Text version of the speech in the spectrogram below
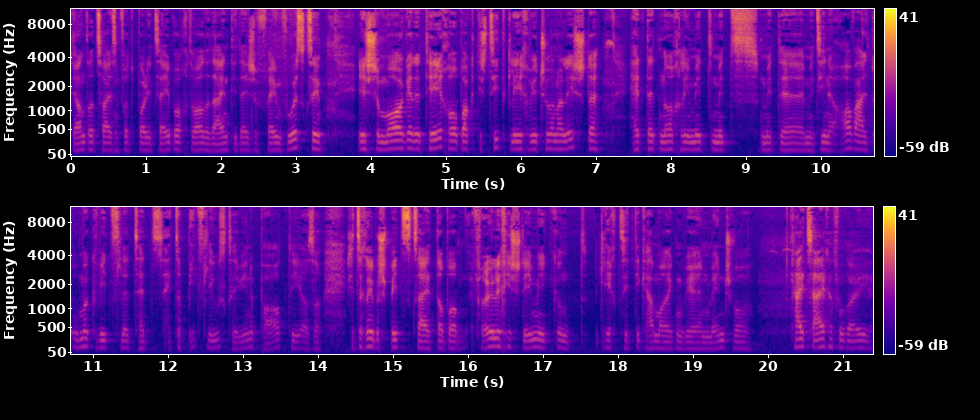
die anderen zwei sind von der Polizei gebracht worden. Der eine, der ist auf freiem Fuß gewesen, ist am Morgen dorthin gekommen, praktisch zeitgleich wie die Journalisten, hat dort noch ein bisschen mit, mit, mit, äh, mit seinen Anwälten rumgewitzelt, hat, hat so ein bisschen ausgesehen wie eine Party. Also, ist jetzt ein bisschen überspitzt gesagt, aber fröhliche Stimmung und gleichzeitig haben wir irgendwie einen Mensch, der... Kein Zeichen von Reue.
